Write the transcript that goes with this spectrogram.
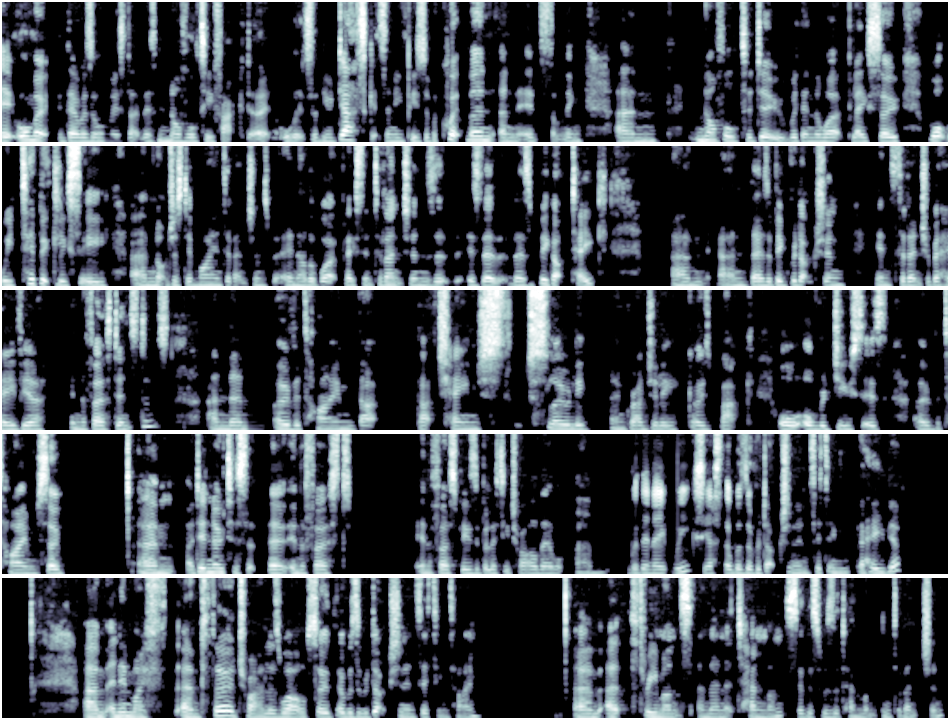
It almost there was almost like this novelty factor. Oh, it's a new desk, it's a new piece of equipment, and it's something um, novel to do within the workplace. So what we typically see, um, not just in my interventions but in other workplace interventions, is that there's a big uptake um, and there's a big reduction in sedentary behaviour in the first instance, and then over time that that change slowly and gradually goes back or, or reduces over time. So um, I did notice that uh, in the first in the first feasibility trial, there um, within eight weeks, yes, there was a reduction in sitting behaviour. Um, and in my f- um, third trial as well, so there was a reduction in sitting time um, at three months and then at 10 months. So this was a 10 month intervention.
